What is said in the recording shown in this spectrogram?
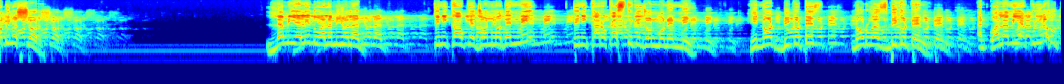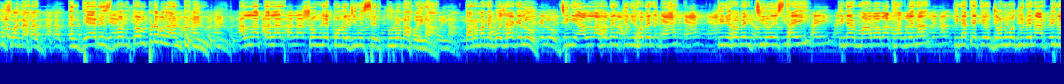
অবিনশ্বর। লাম ইয়ালিদ ওয়া লাম ইউলাদ। তিনি কাউকে জন্ম দেননি তিনি কারও কাছ থেকে জন্ম নেননি। He not bigoted not was begotten and ওয়ালাম ইয়াকুল লাহু কুফুয়ান আহাদ and there is none comparable unto him Allah তাআলার সঙ্গে কোনো জিনিসের তুলনা হয় না। তার মানে বোঝা গেল যিনি আল্লাহ হবেন তিনি হবেন এক তিনি হবেন চিরস্থায়ী তিনার মা বাবা থাকবে না তিনাকে কেউ জন্ম দিবে না আর তিনি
